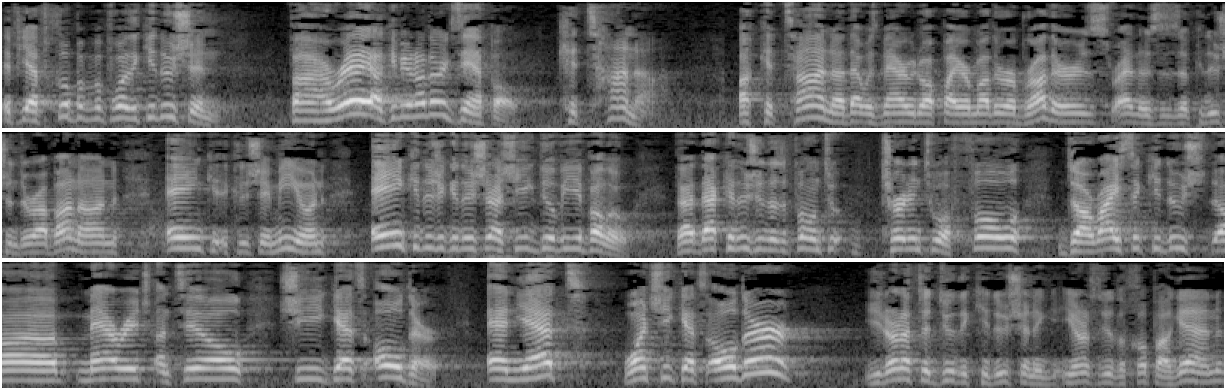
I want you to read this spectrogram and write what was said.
if you have chuppah before the Kiddushin? Vahare, I'll give you another example. Kitana a katana that was married off by her mother or brothers, right? This is a kedushin derabanan, ein kedushin miyun, ein kedushin kedushin ashik du v'yivalu. That that kedushin doesn't into, turn into a full daraisa kedushin uh, marriage until she gets older. And yet, once she gets older, you don't have to do the kedushin. You don't have to do the chuppah again.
